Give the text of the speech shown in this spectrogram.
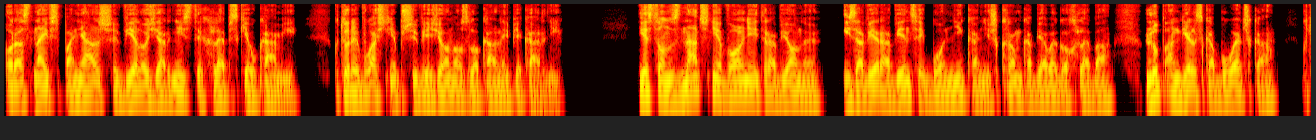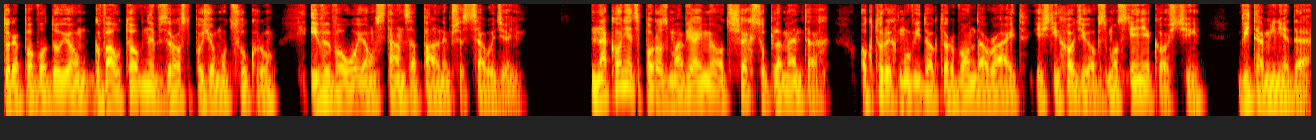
oraz najwspanialszy wieloziarnisty chleb z kiełkami, który właśnie przywieziono z lokalnej piekarni. Jest on znacznie wolniej trawiony i zawiera więcej błonnika niż kromka białego chleba lub angielska bułeczka, które powodują gwałtowny wzrost poziomu cukru i wywołują stan zapalny przez cały dzień. Na koniec porozmawiajmy o trzech suplementach, o których mówi dr Wanda Wright, jeśli chodzi o wzmocnienie kości, witaminie D.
